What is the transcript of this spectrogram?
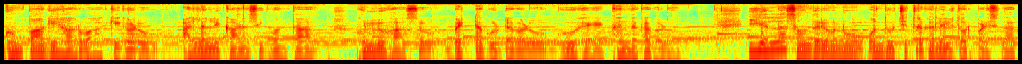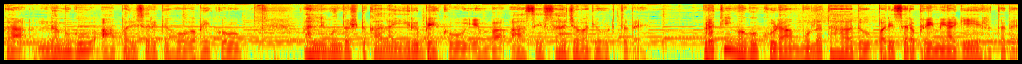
ಗುಂಪಾಗಿ ಹಾರುವ ಹಕ್ಕಿಗಳು, ಅಲ್ಲಲ್ಲಿ ಕಾಣಸಿಗುವಂಥ ಹುಲ್ಲುಹಾಸು, ಬೆಟ್ಟ ಗುಡ್ಡಗಳು, ಗುಹೆ ಕಂದಕಗಳು ಈ ಎಲ್ಲ ಸೌಂದರ್ಯವನ್ನು ಒಂದು ಚಿತ್ರಕಲೆಯಲ್ಲಿ ತೋರ್ಪಡಿಸಿದಾಗ ನಮಗೂ ಆ ಪರಿಸರಕ್ಕೆ ಹೋಗಬೇಕು, ಅಲ್ಲಿ ಒಂದಷ್ಟು ಕಾಲ ಇರಬೇಕು ಎಂಬ ಆಸೆ ಸಹಜವಾಗಿ ಹುಟ್ಟುತ್ತದೆ. ಪ್ರತಿ ಮಗು ಕೂಡ ಮೂಲತಃ ಅದು ಪರಿಸರ ಪ್ರೇಮಿಯಾಗಿಯೇ ಇರುತ್ತದೆ.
